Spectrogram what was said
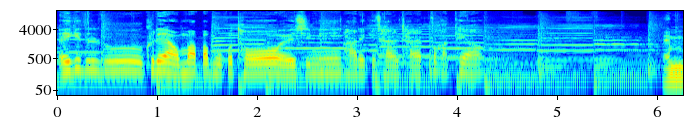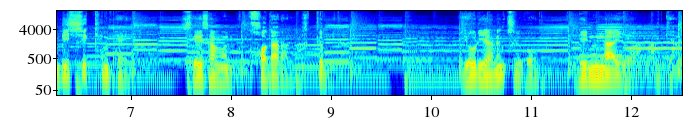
애기들도 그래야 엄마 아빠 보고 더 열심히 바르게 잘 잘할 것 같아요. MBC 캠페인 세상은 커다란 학교입니다. 요리하는 즐거움 민나이와 함께합니다.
